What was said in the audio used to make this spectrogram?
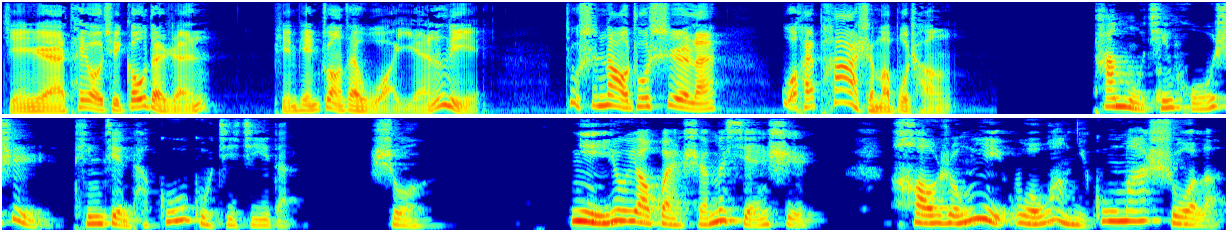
今日他又去勾搭人，偏偏撞在我眼里，就是闹出事来，我还怕什么不成？他母亲胡氏听见他咕咕唧唧的，说：“你又要管什么闲事？好容易我望你姑妈说了，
